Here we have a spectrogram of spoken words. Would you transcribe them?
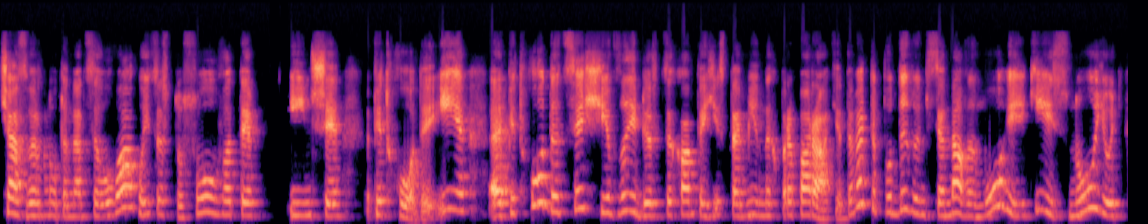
час звернути на це увагу і застосовувати інші підходи. І е, підходи це ще вибір цих антигістамінних препаратів. Давайте подивимося на вимоги, які існують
